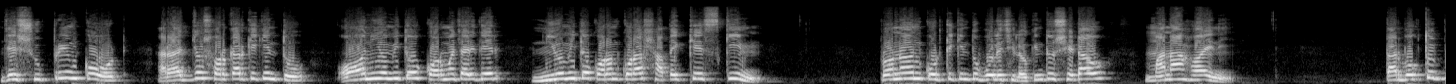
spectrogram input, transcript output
যে সুপ্রিম কোর্ট রাজ্য সরকারকে কিন্তু অনিয়মিত কর্মচারীদের নিয়মিতকরণ করার সাপেক্ষে স্কিম প্রণয়ন করতে কিন্তু বলেছিল, কিন্তু সেটাও মানা হয়নি। তার বক্তব্য,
